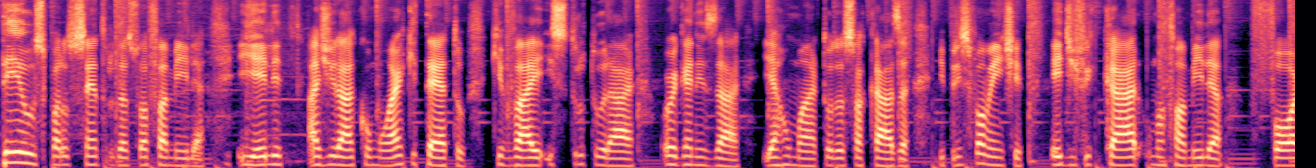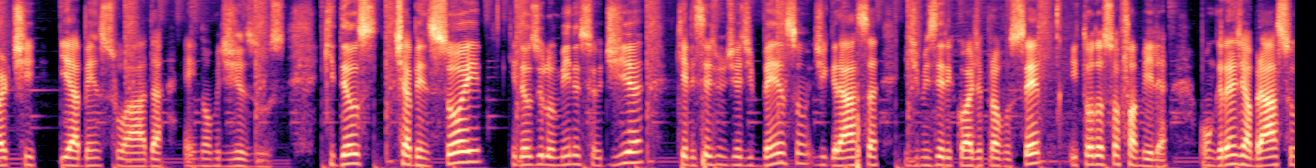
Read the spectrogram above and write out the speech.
Deus para o centro da sua família e ele agirá como arquiteto que vai estruturar, organizar e arrumar toda a sua casa e principalmente edificar uma família forte e abençoada em nome de Jesus. Que Deus te abençoe, que Deus ilumine o seu dia, que ele seja um dia de bênção, de graça e de misericórdia para você e toda a sua família. Um grande abraço,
